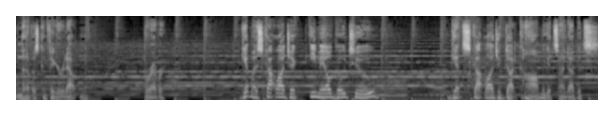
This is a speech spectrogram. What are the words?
none of us can figure it out forever. Get my Scott Logic email. Go to getscottlogic.com and get signed up. It's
